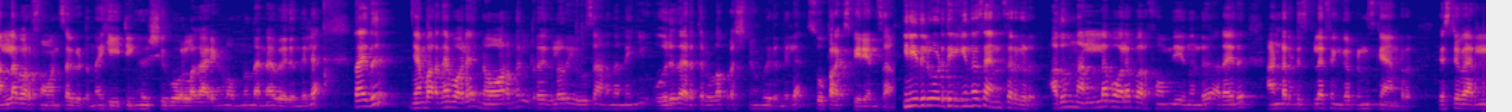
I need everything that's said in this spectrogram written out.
നല്ല പെർഫോമൻസ് കിട്ടുന്ന ഹീറ്റിംഗ് ഇഷ്യൂ പോലുള്ള കാര്യങ്ങളൊന്നും തന്നെ വരുന്നില്ല. അതായത് ഞാൻ പറഞ്ഞ പോലെ നോർമൽ റെഗുലർ യൂസ് ആണെന്നുണ്ടെങ്കിൽ ഒരു തരത്തിലുള്ള പ്രശ്നവും വരുന്നില്ല. സൂപ്പർ എക്സ്പീരിയൻസ് ആണ്. ഇനി ഇതിൽ കൊടുത്തിരിക്കുന്ന സെൻസറുകൾ അതും നല്ല പോലെ പെർഫോം ചെയ്യുന്നുണ്ട്. അതായത് under display finger print scanner just വിരൽ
